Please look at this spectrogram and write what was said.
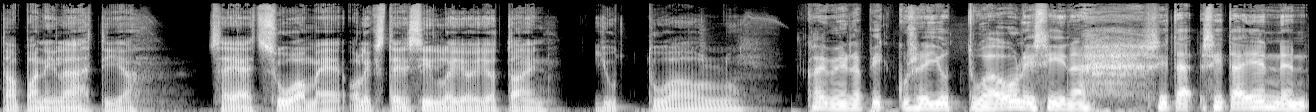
Tapani lähti ja sä jäit Suomeen? Oliko teillä silloin jo jotain juttua ollut? Kai meillä pikkusen juttua oli siinä sitä, sitä ennen,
